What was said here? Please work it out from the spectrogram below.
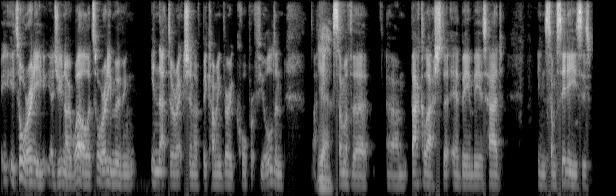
it's already, as you know well, it's already moving in that direction of becoming very corporate fueled and I Yeah. think some of the um, backlash that Airbnb has had in some cities is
